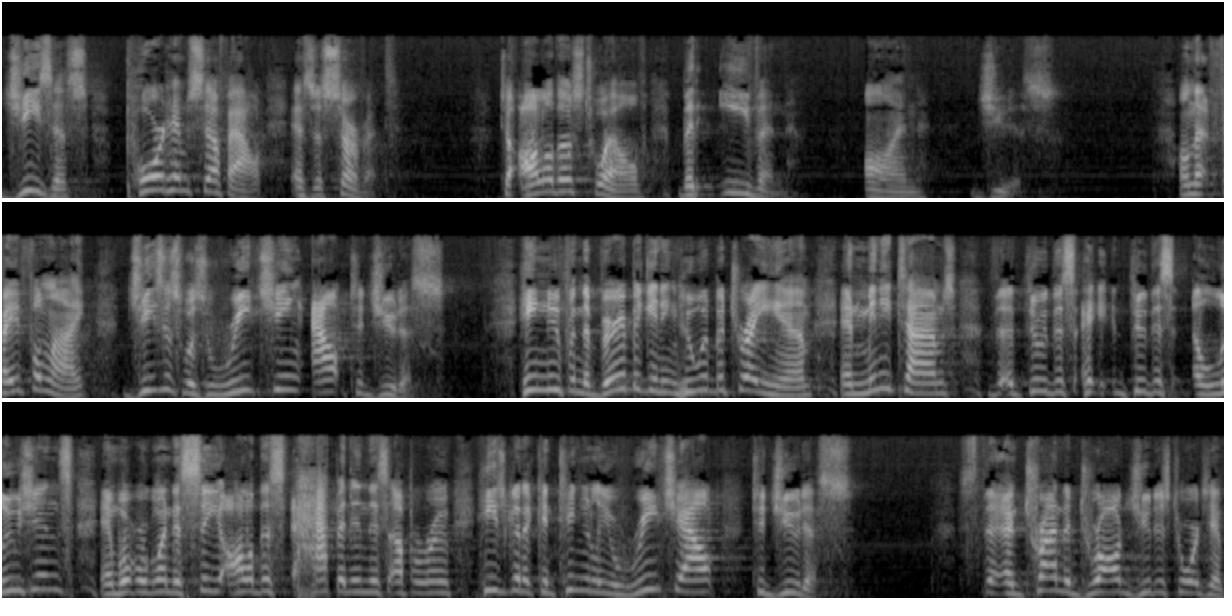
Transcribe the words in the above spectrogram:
Jesus poured himself out as a servant to all of those 12, but even on Judas. On that fateful night, Jesus was reaching out to Judas. He knew from the very beginning who would betray him, and many times th- through this through this illusions and what we're going to see, all of this happen in this upper room. He's going to continually reach out to Judas and trying to draw Judas towards him.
